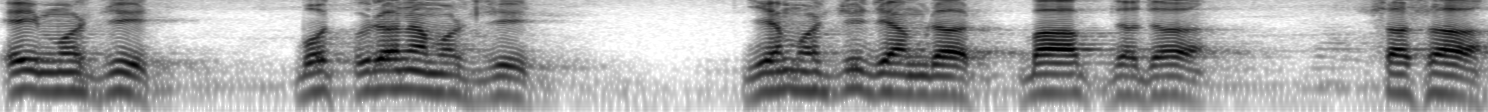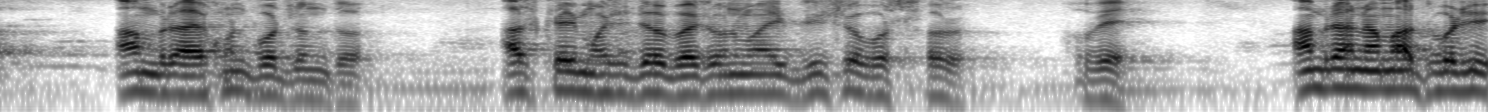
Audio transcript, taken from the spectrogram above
এই মসজিদ, বহুত পুরানা মসজিদ। যে মসজিদে আমরা বাপ, দাদা, চাচা, আমরা এখন পর্যন্ত আজকে এই মসজিদের বয়স অনুমানিক দুইশো বছর হবে। আমরা নামাজ পড়ি,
